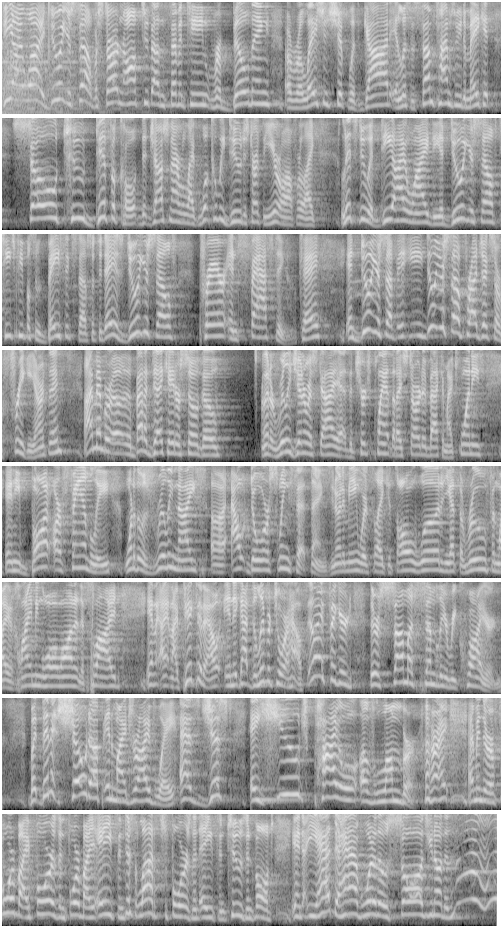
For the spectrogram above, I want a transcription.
DIY, do it yourself. We're starting off 2017. We're building a relationship with God. And listen, sometimes we make it so too difficult that Josh and I were like, what could we do to start the year off? We're like, let's do a DIY do it yourself, teach people some basic stuff. So today is do it yourself prayer and fasting, okay? And do it yourself. Do it yourself projects are freaky, aren't they? I remember uh, about a decade or so ago, I had a really generous guy at the church plant that I started back in my 20s, and he bought our family one of those really nice uh, outdoor swing set things. You know what I mean? Where it's like it's all wood and you got the roof and like a climbing wall on it and a slide. And I, and I picked it out, and it got delivered to our house. And I figured there's some assembly required. But then it showed up in my driveway as just a huge pile of lumber, all right? I mean, there are four by fours and four by eights and just lots of fours and eights and twos involved. And you had to have one of those saws, you know, the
